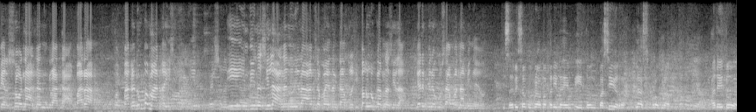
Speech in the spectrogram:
persona non grata para pag pa man ay i- i- hindi na sila naninirahan sa bayan ng Dato, ibang lugar na sila. Yan ang pinag-usapan namin ngayon. Isa rin sa programa kanina MP, itong Basir Plus program. Ano ito,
